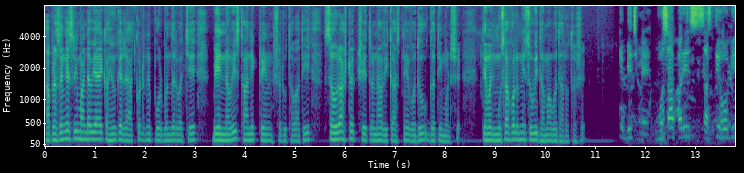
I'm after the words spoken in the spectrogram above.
આ પ્રસંગે શ્રી માંડવિયાએ કહ્યું કે રાજકોટ અને પોરબંદર વચ્ચે બે નવી સ્થાનિક ટ્રેન શરૂ થવાથી સૌરાષ્ટ્ર ક્ષેત્રના વિકાસને વધુ ગતિ મળશે. તેમજ મુસાફરોની સુવિધામાં વધારો થશે. के बीच में मुसाफरी सस्ती होगी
